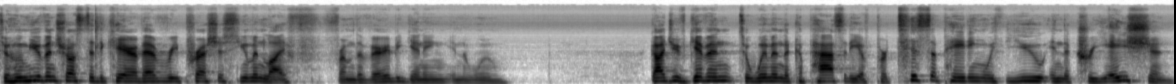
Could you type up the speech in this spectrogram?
to whom you've entrusted the care of every precious human life from the very beginning in the womb. God, you've given to women the capacity of participating with you in the creation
